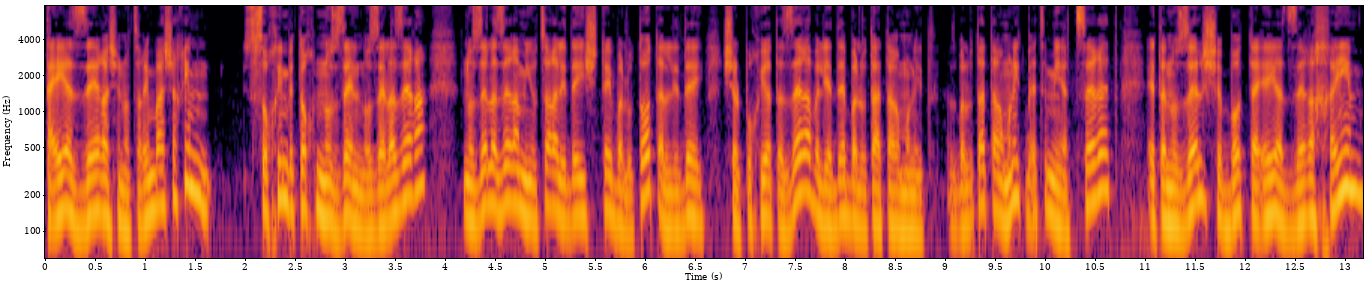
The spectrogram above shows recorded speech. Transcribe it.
תאי הזרע שנוצרים באשכים שוחים בתוך נוזל, נוזל הזרע. נוזל הזרע מיוצר על ידי שתי בלוטות, על ידי שלפוחיות הזרע ועל ידי בלוטת ההרמונית. אז בלוטת ההרמונית בעצם מייצרת את הנוזל שבו תאי הזרע חיים.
